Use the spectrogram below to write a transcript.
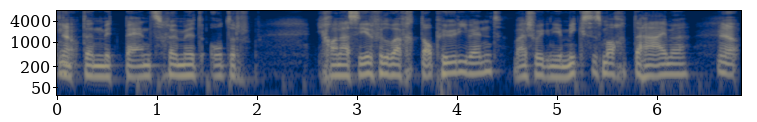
und Ja. dann mit Bands kommen. Oder ich habe auch sehr viele, die einfach die Abhöre wollen, weißt, die irgendwie Mixes machen daheim Ja.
